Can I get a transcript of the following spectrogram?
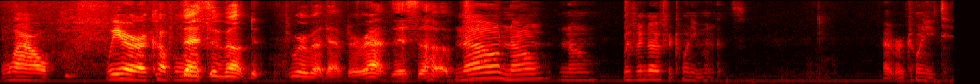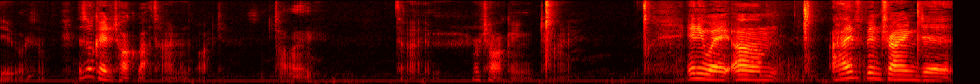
Wow, we are a couple. That's of... about. To, we're about to have to wrap this up. No, no, no. We've been going for twenty minutes. Uh, Or twenty-two or something. It's okay to talk about time on the podcast. Time. time. We're talking time. Anyway, um, I've been trying to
